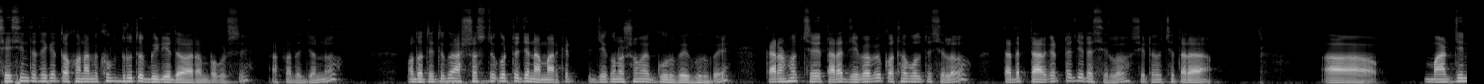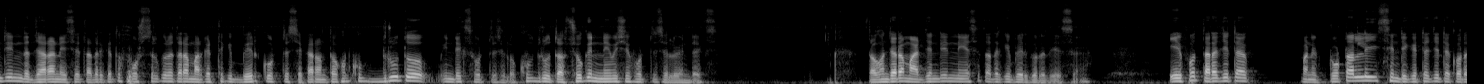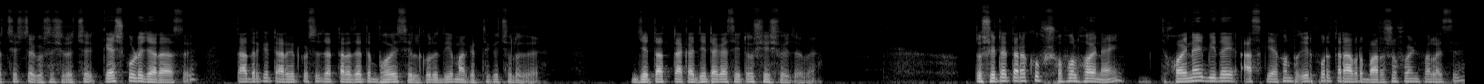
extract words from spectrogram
সেই চিন্তা থেকে তখন আমি খুব দ্রুত ভিডিও দেওয়া আরম্ভ করছি আপনাদের জন্য। অন্তত এটুকু আশ্বস্ত করতে যে না, মার্কেট যে কোনো সময় ঘুরবে ঘুরবে। কারণ হচ্ছে তারা যেভাবে কথা বলতেছিল, তাদের টার্গেটটা যেটা ছিল, সেটা হচ্ছে তারা মার্জিন টিন যারা নিয়েছে তাদেরকে তো ফোর্সেল করে তারা মার্কেট থেকে বের করতেছে। কারণ তখন খুব দ্রুত ইন্ডেক্স পড়তেছিল, খুব দ্রুত চোখের নিমিষে পড়তেছিল ইন্ডেক্স তখন যারা মার্জিন টিন নিয়েছে, তাদেরকে বের করে দিয়েছে। এরপর তারা যেটা মানে টোটালি সিন্ডিকেটটা যেটা করার চেষ্টা করছে, সেটা হচ্ছে ক্যাশ করে যারা আছে, তাদেরকে টার্গেট করছে যা তারা যাতে ভয়ে সেল করে দিয়ে মার্কেট থেকে চলে যায়। যে তার টাকা, যে টাকা, সেটাও শেষ হয়ে যাবে। তো সেটা তারা খুব সফল হয় নাই। হয় নাই বিদায়, আজকে এখন এরপরে তারা আবার বারোশো পয়েন্ট ফেলাইছে।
